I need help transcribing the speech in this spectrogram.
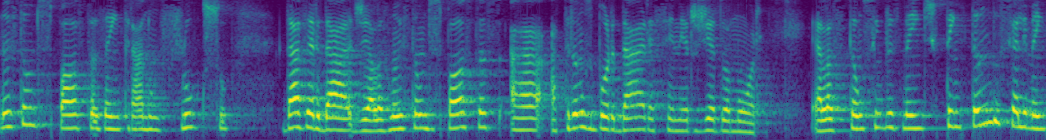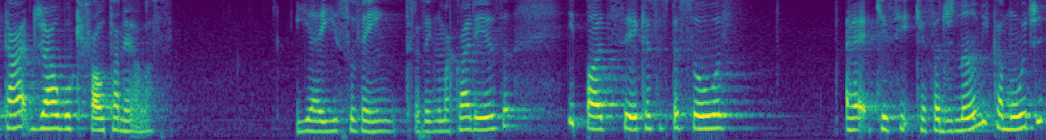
não estão dispostas a entrar num fluxo da verdade, elas não estão dispostas a, a transbordar essa energia do amor. Elas estão simplesmente tentando se alimentar de algo que falta nelas. E aí isso vem trazendo uma clareza, e pode ser que essas pessoas, é, que, esse, que essa dinâmica mude,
